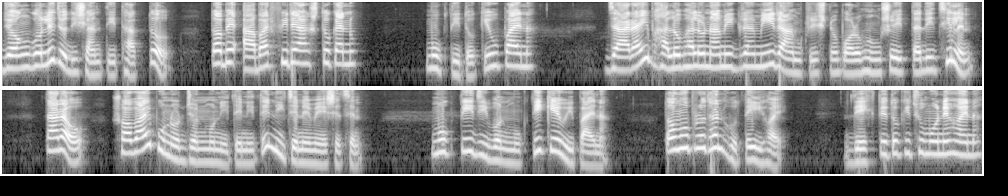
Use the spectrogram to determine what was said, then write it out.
জঙ্গলে যদি শান্তি থাকতো, তবে আবার ফিরে আসতো কেন? মুক্তি তো কেউ পায় না। যারাই ভালো ভালো নামী গ্রামী রামকৃষ্ণ পরমহংস ইত্যাদি ছিলেন, তারাও সবাই পুনর্জন্ম নিতে নিতে নিচে নেমে এসেছেন। মুক্তি জীবন মুক্তি কেউই পায় না। তমপ্রধান হতেই হয়। দেখতে তো কিছু মনে হয় না।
